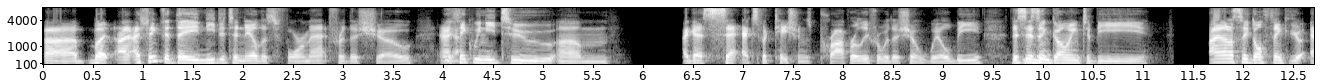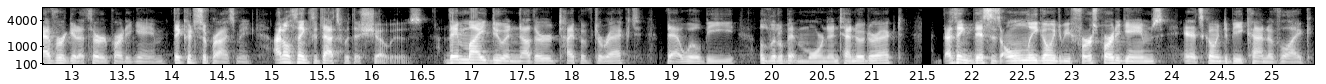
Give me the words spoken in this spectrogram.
uh, but I, I think that they needed to nail this format for the show, and I think we need to, um, I guess, set expectations properly for what the show will be. This Mhm. isn't going to be. I honestly don't think you'll ever get a third party game. They could surprise me. I don't think that that's what this show is. They might do another type of direct that will be a little bit more Nintendo Direct. I think this is only going to be first party games and it's going to be kind of like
